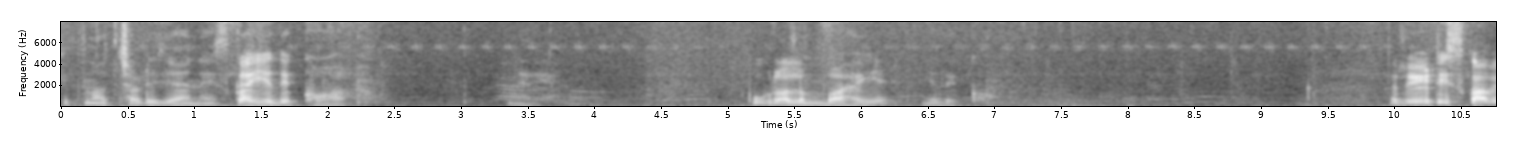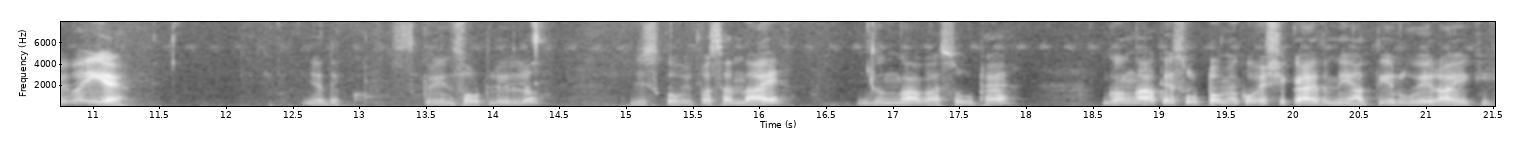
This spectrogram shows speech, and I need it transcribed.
कितना अच्छा डिज़ाइन है इसका। ये देखो आप। पूरा लंबा है ये। ये देखो। रेट इसका भी वही है। ये देखो स्क्रीनशॉट ले लो, जिसको भी पसंद आए, गंगा का सूट है। गंगा के सूटों में कोई शिकायत नहीं आती रुए राय की।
